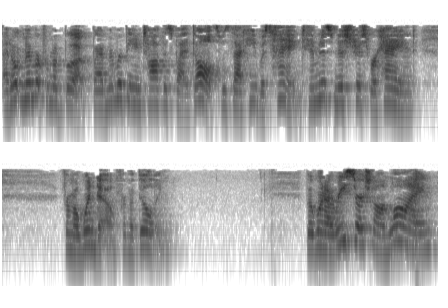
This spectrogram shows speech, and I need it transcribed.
I don't remember it from a book, but I remember being taught this by adults, was that he was hanged. Him and his mistress were hanged from a window, from a building. But when I researched online,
